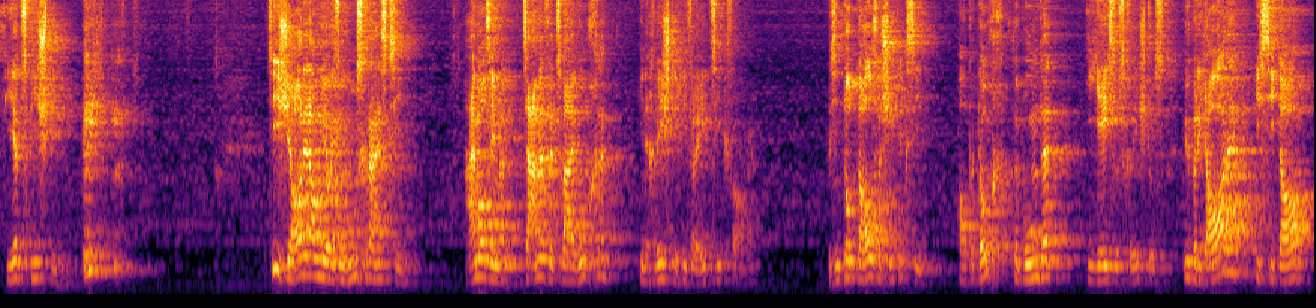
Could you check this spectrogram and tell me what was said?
Viertes Beispiel. Sie ist jahrelang in unserem Hauskreis. Einmal sind wir zusammen für zwei Wochen in eine christliche Freizeit gefahren. Wir sind total verschieden aber doch verbunden in Jesus Christus. Über Jahre ist sie da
